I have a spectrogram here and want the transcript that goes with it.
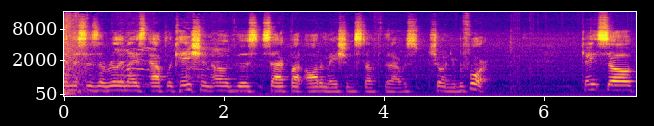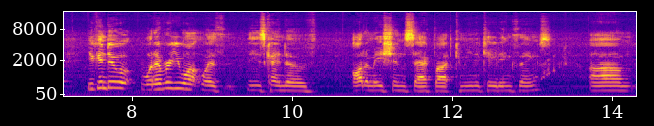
and this is a really nice application of this Sackbot automation stuff that I was showing you before. Okay, so you can do whatever you want with these kind of automation Sackbot communicating things. Um,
